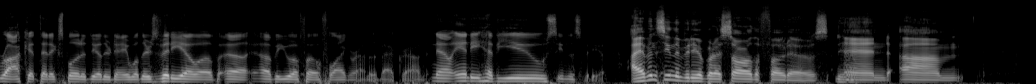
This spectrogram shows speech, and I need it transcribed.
rocket that exploded the other day. Well, there's video of uh, of a UFO flying around in the background. Now, Andy, have you seen this video? I haven't seen the video, but I saw all the photos, Yeah. and um,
